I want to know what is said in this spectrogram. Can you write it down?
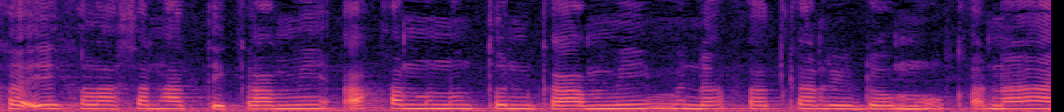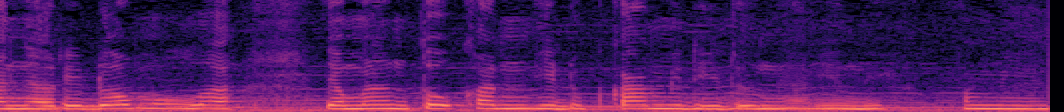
keikhlasan hati kami akan menuntun kami mendapatkan ridhomu karena hanya ridhomu lah yang menentukan hidup kami di dunia ini amin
